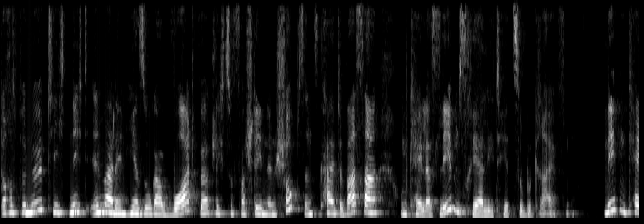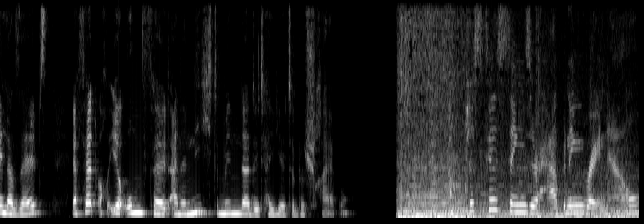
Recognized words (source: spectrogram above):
Doch es benötigt nicht immer den hier sogar wortwörtlich zu verstehenden Schubs ins kalte Wasser, um Kaylas Lebensrealität zu begreifen. Neben Kayla selbst erfährt auch ihr Umfeld eine nicht minder detaillierte Beschreibung. Just because things are happening right now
